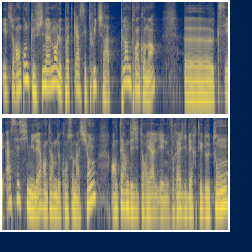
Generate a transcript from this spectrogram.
Et de se rendre compte que finalement le podcast et Twitch a plein de points communs, euh, que c'est assez similaire en termes de consommation, en termes d'éditorial, il y a une vraie liberté de ton,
